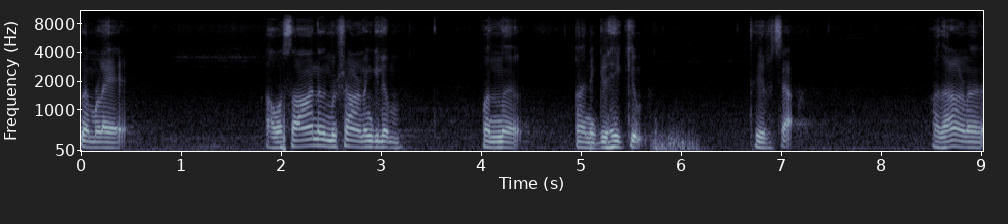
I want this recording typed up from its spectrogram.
നമ്മളെ അവസാന നിമിഷമാണെങ്കിലും വന്ന് അനുഗ്രഹിക്കും. തീർച്ച. അതാണ്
